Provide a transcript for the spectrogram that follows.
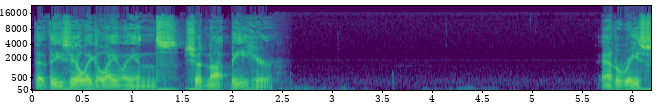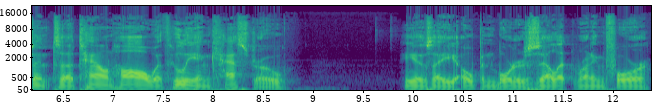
that these illegal aliens should not be here? At a recent uh, town hall with Julian Castro. He is a open border zealot running for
